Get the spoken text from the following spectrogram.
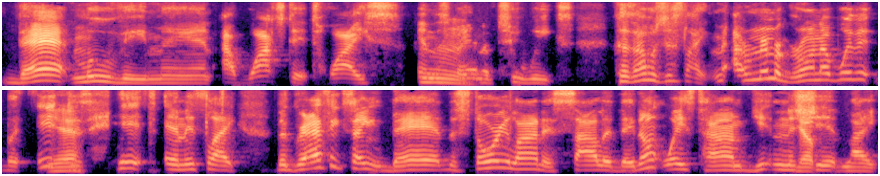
That movie, man, I watched it twice in the Mm. span of two weeks because I was just like, man, I remember growing up with it, but it Yeah. just hits, and it's like the graphics ain't bad, the storyline is solid. They don't waste time getting the Yep. shit. Like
